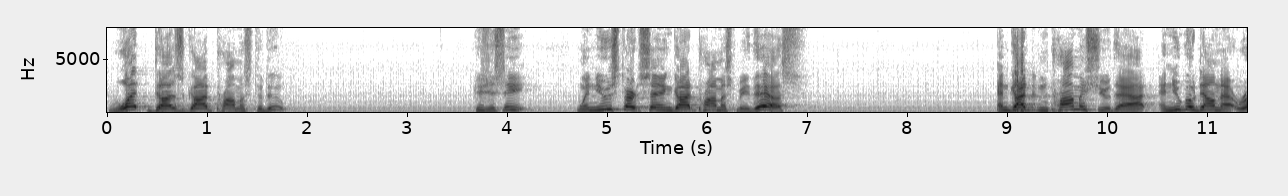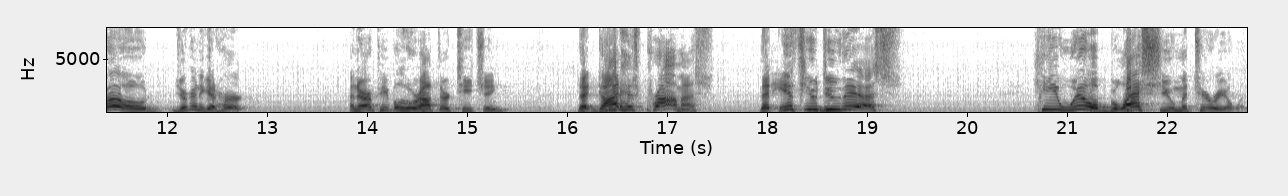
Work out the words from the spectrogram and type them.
What does God promise to do? Because you see, when you start saying, God promised me this, and God didn't promise you that, and you go down that road, you're going to get hurt. And there are people who are out there teaching that God has promised that if you do this, He will bless you materially.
